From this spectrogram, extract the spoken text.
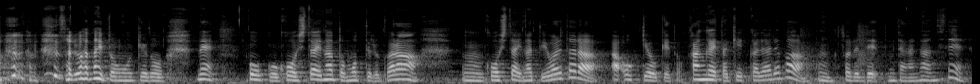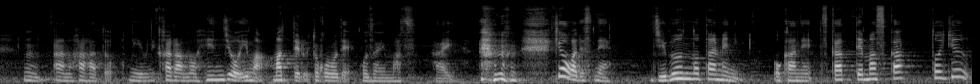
それはないと思うけどねこうこうこうしたいなと思ってるから、うん、こうしたいなって言われたらあ OKOK と考えた結果であれば、うん、それでみたいな感じで、うん、あの母とにからの返事を今待ってるところでございます。はい。今日はですね自分のためにお金使ってますか？という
